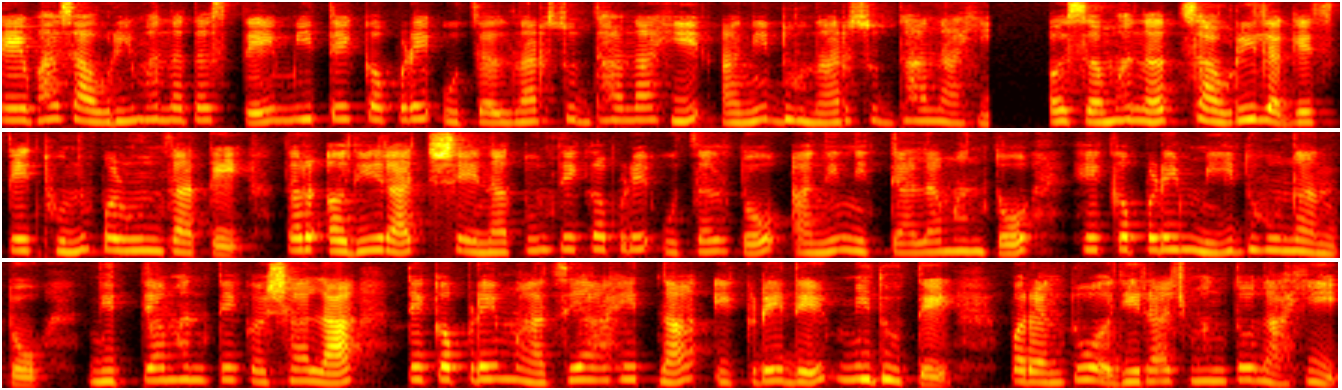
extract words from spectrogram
तेव्हा सावरी म्हणत असते मी ते कपडे उचलणार सुद्धा नाही आणि धुणार सुद्धा नाही. असं म्हणत सावरी लगेच तेथून पळून जाते. तर अधिराज शेणातून ते कपडे उचलतो आणि नित्याला म्हणतो हे कपडे मी धुवून आणतो. नित्या म्हणते कशाला? ते कपडे माझे आहेत ना इकडे दे मी धुते. परंतु अधिराज म्हणतो नाही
